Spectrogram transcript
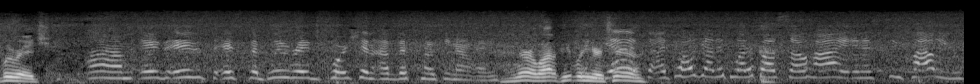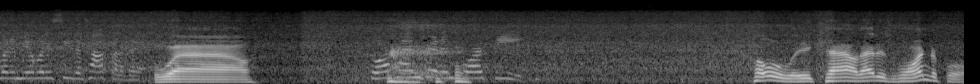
Blue Ridge? Um, it is. It's the Blue Ridge portion of the Smoky Mountains. And there are a lot of people here yes, too. I told you this waterfall's so high and it's too cloudy. We wouldn't be able to see the top of it. Wow. 404 feet. Holy cow, that is wonderful.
